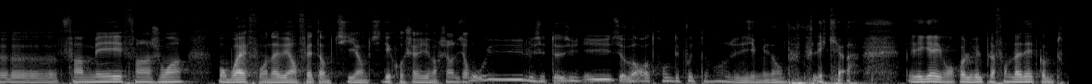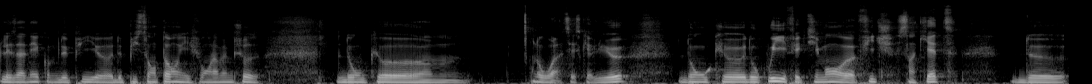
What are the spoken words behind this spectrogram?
euh, fin mai, fin juin. Bon bref, on avait en fait un petit, un petit décrochage des marchés en disant oui, les États-Unis, ça va rentrer en défaut de paiement. Je dis mais non, les gars, les gars, ils vont relever le plafond de la dette comme toutes les années, comme depuis euh, depuis 100 ans, ils font la même chose. Donc donc voilà, c'est ce qui a lieu. Donc donc oui, effectivement, Fitch s'inquiète de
